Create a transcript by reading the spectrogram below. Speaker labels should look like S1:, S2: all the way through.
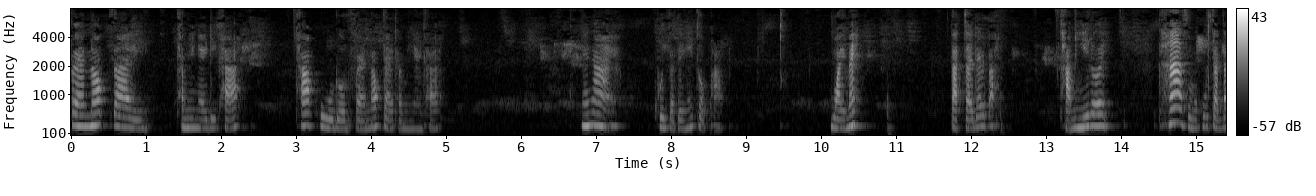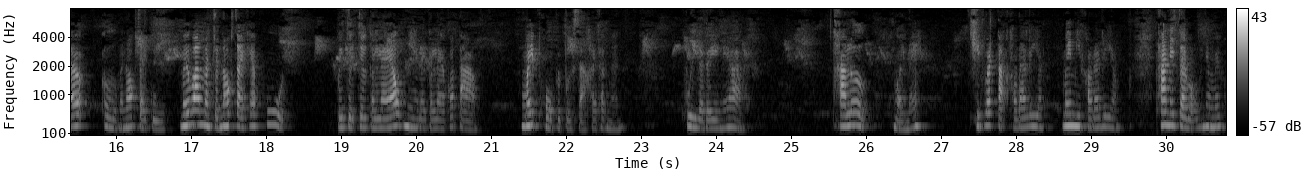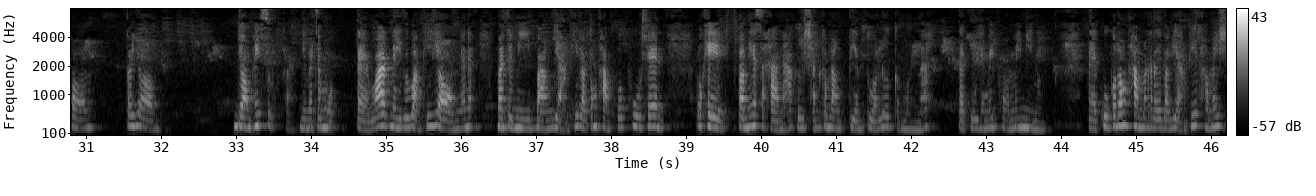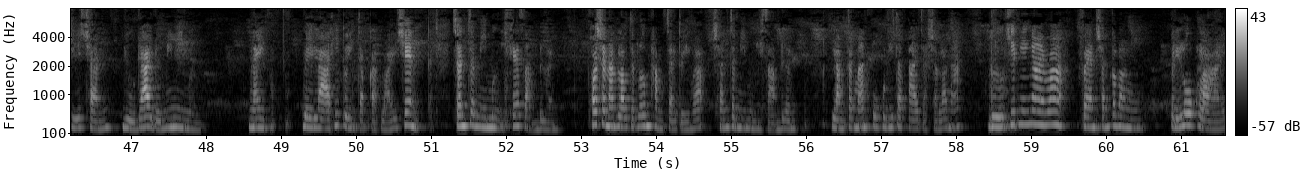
S1: แฟนนอกใจทำยังไงดีคะ ถ้าครูโดนแฟนนอกใจทำยังไงคะ ง่ายๆ คุยกับตัวเองให้จบค่ะ ไหวไหม ตัดใจได้ปะถามอย่างนี้เลย ถ้าสมมติกูจับได้ เออ มันนอกใจกู ไม่ว่ามันจะนอกใจแค่พูด ไปเจอเจอกันแล้ว มีอะไรกันแล้วก็ตาม ไม่โผล่ไปปรึกษาใครทั้งนั้น คุยกับตัวเองเนี่ยค่ะ ถ้าเลิกไหวไหม คิดว่าตัดเขาได้หรือยัง ไม่มีเขาได้หรือยัง ถ้าในใจบอกว่ายังไม่พร้อม ก็ยอม ยอมให้สุดค่ะ เดี๋ยวมันจะหมด แต่ว่าในระหว่างที่ยอมนั้นน่ะมันจะมีบางอย่างที่เราต้องทำควบคู่ เช่น โอเค ตอนนี้สถานะคือฉันกำลังเตรียมตัวเลิกกับมึงนะ แต่กูยังไม่พร้อมไม่มีมึง แต่กูก็ต้องทำอะไรบางอย่างที่ทำให้ชีวิตฉันอยู่ได้โดยไม่มีมึง ในเวลาที่ตัวเองจำกัดไว้ เช่น ฉันจะมีมึงอีกแค่สามเดือน เพราะฉะนั้นเราจะเริ่มทำใจตัวเองว่า ฉันจะมีมึงอีกสามเดือน หลังจากนั้นครูคนนี้จะตายจากฉันแล้วนะ หรือคิดง่าย ๆ ว่าแฟนฉันกำลังเป็นโรคร้าย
